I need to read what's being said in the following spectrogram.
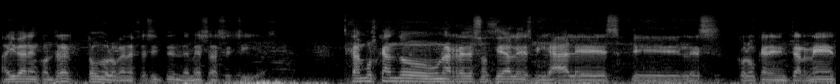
Ahí van a encontrar todo lo que necesiten de mesas y sillas. Están buscando unas redes sociales virales que les coloquen en internet,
